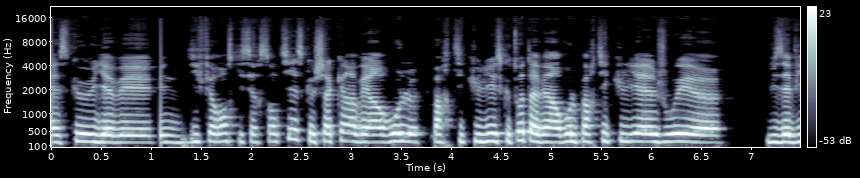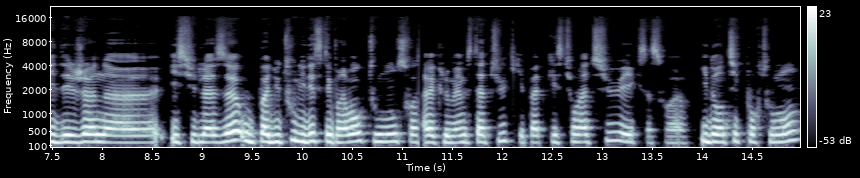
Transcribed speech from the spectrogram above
Est-ce qu'il y avait une différence qui s'est ressentie? Est-ce que chacun avait un rôle particulier? Est-ce que toi, tu avais un rôle particulier à jouer euh, vis-à-vis des jeunes euh, issus de l'ASE ou pas du tout? L'idée, c'était vraiment que tout le monde soit avec le même statut, qu'il n'y ait pas de questions là-dessus et que ça soit identique pour tout le monde.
